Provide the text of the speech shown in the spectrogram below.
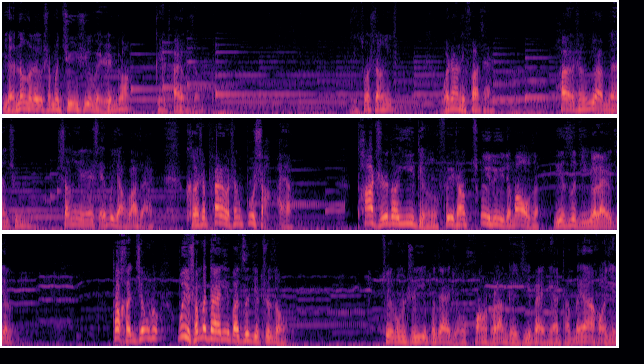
也弄了个什么军需委任状给潘有生。你做生意去，我让你发财。潘有生愿不愿意去呢？生意人谁不想发财？可是潘有生不傻呀，他知道一顶非常翠绿的帽子离自己越来越近了。他很清楚为什么戴笠把自己支走。醉翁之意不在酒，黄鼠狼给鸡拜年，他没安好心。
